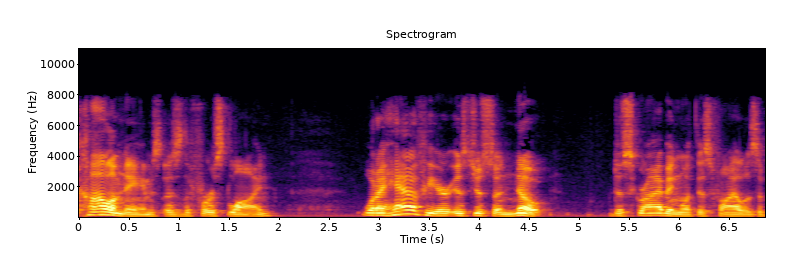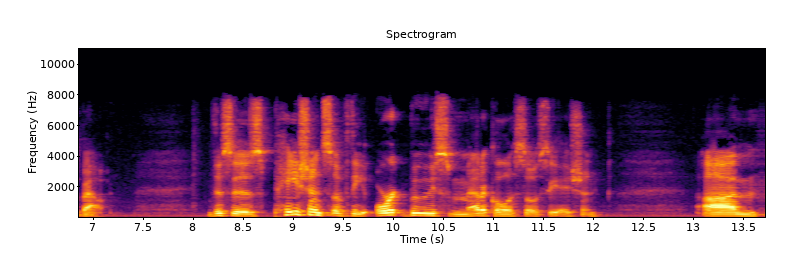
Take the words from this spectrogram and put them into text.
column names as the first line, what I have here is just a note describing what this file is about. This is Patients of the Ortbus Medical Association. Um,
